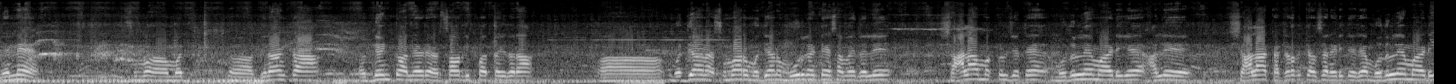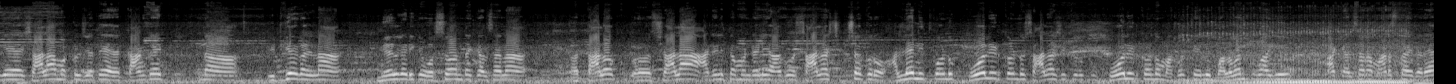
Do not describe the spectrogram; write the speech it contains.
ನಿನ್ನೆ ಸುಮ ಮದ್ ದಿನಾಂಕ ಹದಿನೆಂಟು, ಹನ್ನೆರಡು, ಎರಡು ಸಾವಿರದ ಇಪ್ಪತ್ತೈದರ ಮಧ್ಯಾಹ್ನ, ಸುಮಾರು ಮಧ್ಯಾಹ್ನ ಮೂರು ಗಂಟೆ ಸಮಯದಲ್ಲಿ ಶಾಲಾ ಮಕ್ಕಳ ಜೊತೆ ಮೊದಲನೇ ಮಾಡಿಗೆ ಅಲ್ಲಿ ಶಾಲಾ ಕಟ್ಟಡದ ಕೆಲಸ ನಡೀತಿದೆ ಮೊದಲನೇ ಮಾಡಿಗೆ ಶಾಲಾ ಮಕ್ಕಳ ಜೊತೆ ಕಾಂಕ್ರೀಟ್ನ ಇಟ್ಟಿಗೆಗಳನ್ನ ಮೇಲ್ಗಡೆಗೆ ಒರೆಸುವಂಥ ಕೆಲಸನ ತಾಲೂಕು ಶಾಲಾ ಆಡಳಿತ ಮಂಡಳಿ ಹಾಗೂ ಶಾಲಾ ಶಿಕ್ಷಕರು ಅಲ್ಲೇ ನಿಂತ್ಕೊಂಡು ಕೋಲ್ ಇಟ್ಕೊಂಡು ಶಾಲಾ ಶಿಕ್ಷಕರು ಕೋಲ್ ಇಟ್ಕೊಂಡು ಮಕ್ಕಳ ಕೈಯಲ್ಲಿ ಬಲವಂತವಾಗಿ ಆ ಕೆಲಸನ ಮಾಡಿಸ್ತಾ ಇದ್ದಾರೆ.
